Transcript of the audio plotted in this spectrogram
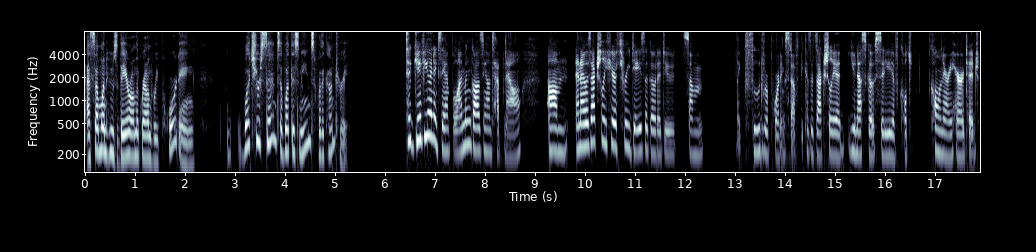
As someone who's there on the ground reporting, what's your sense of what this means for the country? To give you an example, I'm in Gaziantep now, um, and I was actually here three days ago to do some like food reporting stuff because it's actually a UNESCO City of Cult- Culinary Heritage.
